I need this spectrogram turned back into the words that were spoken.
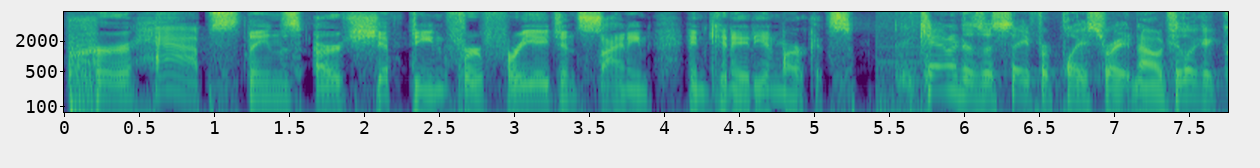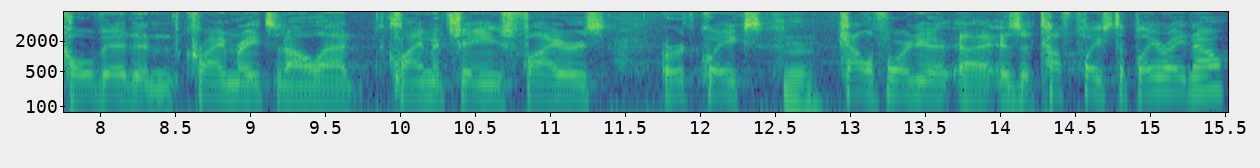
perhaps things are shifting for free agent signing in Canadian markets. Canada's a safer place right now. If you look at COVID and crime rates and all that, climate change, fires, earthquakes, mm. California uh, is a tough place to play right now.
